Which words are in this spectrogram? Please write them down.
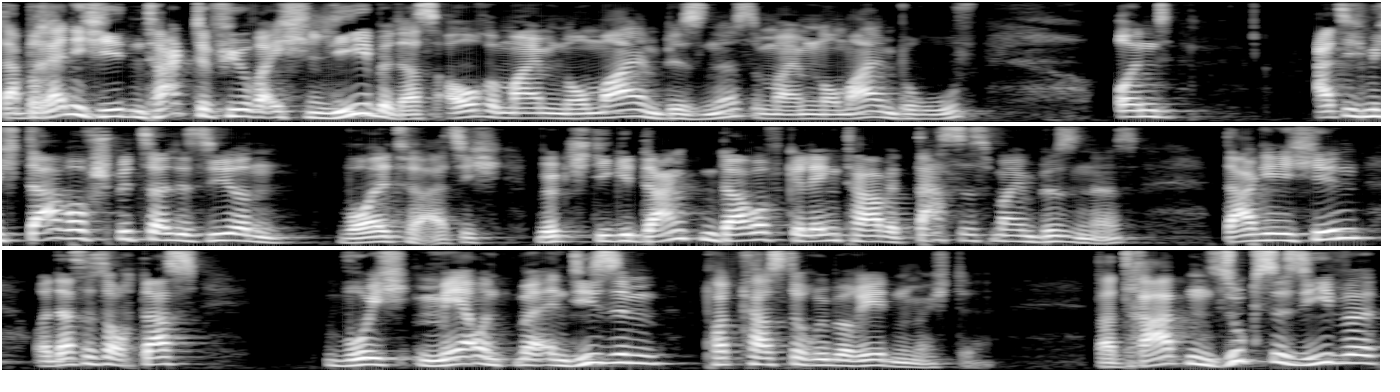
da brenne ich jeden Tag dafür, weil ich lebe das auch in meinem normalen Business, in meinem normalen Beruf und als ich mich darauf spezialisieren wollte, als ich wirklich die Gedanken darauf gelenkt habe, das ist mein Business, da gehe ich hin und das ist auch das, wo ich mehr und mehr in diesem Podcast darüber reden möchte. Da traten sukzessive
